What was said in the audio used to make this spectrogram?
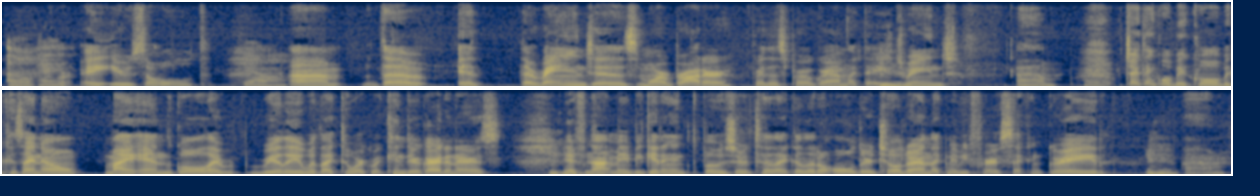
oh, okay. or eight years old Yeah. um the it the range is more broader for this program like the age Mhm. range um Right. which i think will be cool because i know my end goal I really would like to work with kindergarteners Mhm. if not maybe getting exposure to like a little older children like maybe first second grade Mhm. um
